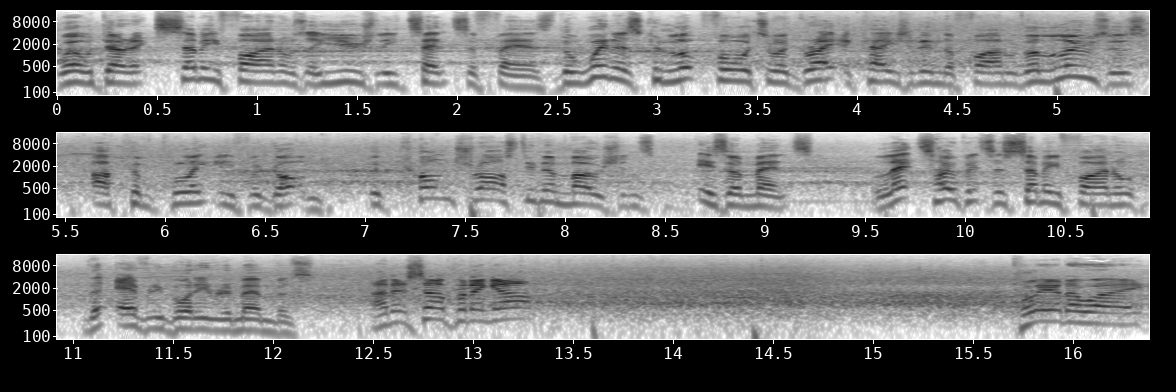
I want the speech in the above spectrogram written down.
Well, Derek, semi-finals are usually tense affairs. The winners can look forward to a great occasion in the final. The losers are completely forgotten. The contrast in emotions is immense. Let's hope it's a semi-final that everybody remembers. And it's opening up. Cleared away.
